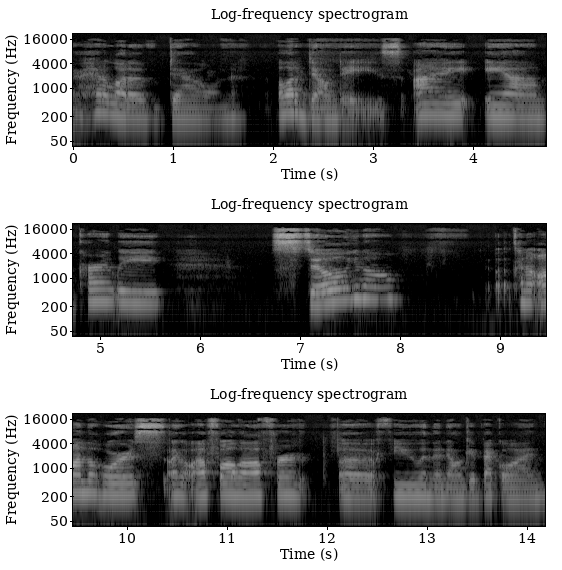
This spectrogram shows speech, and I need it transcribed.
I had a lot of down, a lot of down days. I am currently still, you know, kind of on the horse. I, I'll fall off for a few and then I'll get back on.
